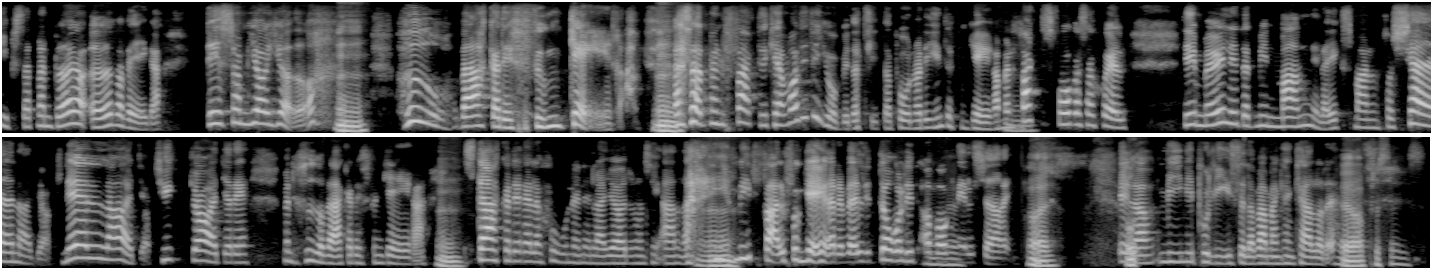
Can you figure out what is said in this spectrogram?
tips att man börjar överväga det som jag gör, Mm. hur verkar det fungera? Mm. Alltså att man faktiskt det kan vara lite jobbigt att titta på när det inte fungerar men Mm. faktiskt fråga sig själv. Det är möjligt att min man eller exman förtjänar att jag gnäller, att jag tycker att jag det. Men hur verkar det fungera? Mm. Stärker det relationen eller gör det någonting annat? Mm. I mitt fall fungerar det väldigt dåligt att vara Mm. gnällkärring. Nej. Eller minipolis eller vad man kan kalla det. Ja, precis.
